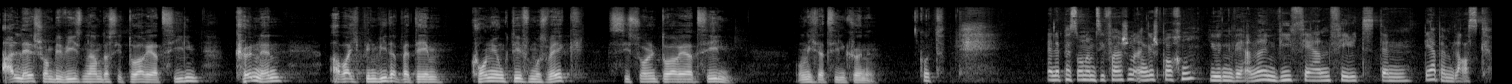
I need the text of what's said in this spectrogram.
alle schon bewiesen haben, dass sie Tore erzielen können. Aber ich bin wieder bei dem, Konjunktiv muss weg, sie sollen Tore erzielen und nicht erzielen können. Gut. Eine Person haben Sie vorher schon angesprochen, Jürgen Werner. Inwiefern fehlt denn der beim LASK?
